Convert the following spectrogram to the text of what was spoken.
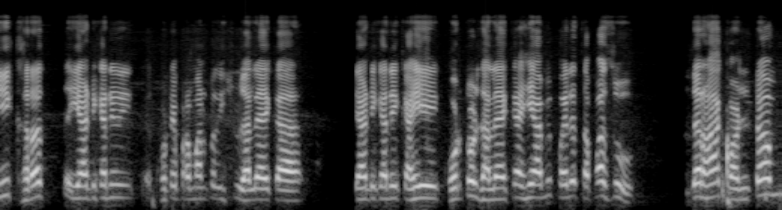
की खरंच या ठिकाणी खोटे प्रमाणपत्र इश्यू झाले आहे का? त्या ठिकाणी काही खोडतोड झाल्या आहे का? हे आम्ही पहिले तपासू. जर हा क्वांटम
